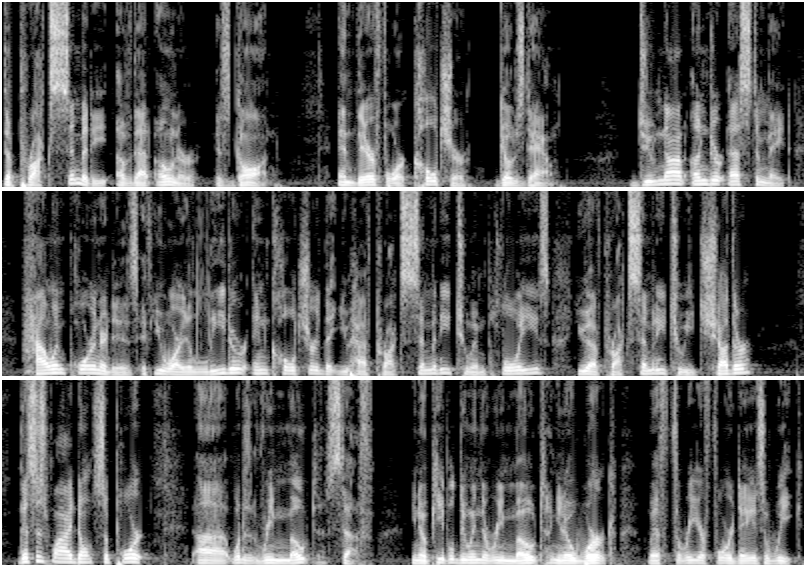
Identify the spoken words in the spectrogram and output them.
The proximity of that owner is gone, and therefore culture goes down. Do not underestimate how important it is if you are a leader in culture that you have proximity to employees, you have proximity to each other this is why I don't support uh, what is it, remote stuff. You know, people doing the remote, you know, work with three or four days a week.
